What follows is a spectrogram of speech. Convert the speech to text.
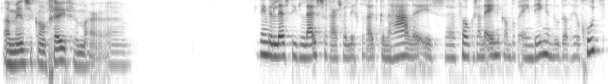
aan mensen kan geven, maar. Uh... Ik denk de les die de luisteraars wellicht eruit kunnen halen is: uh, focus aan de ene kant op één ding en doe dat heel goed.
